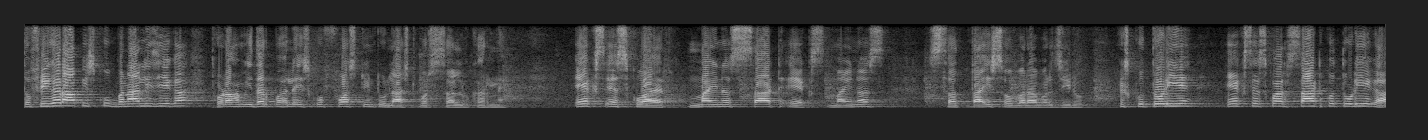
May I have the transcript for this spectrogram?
तो फिगर आप इसको बना लीजिएगा। थोड़ा हम इधर पहले इसको फ़र्स्ट इंटू लास्ट पर सॉल्व कर लें। एक्स स्क्वायर माइनस साठ एक्स माइनस सत्ताईस सौ बराबर ज़ीरो। इसको तोड़िए। एक्स स्क्वायर साठ को तोड़िएगा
